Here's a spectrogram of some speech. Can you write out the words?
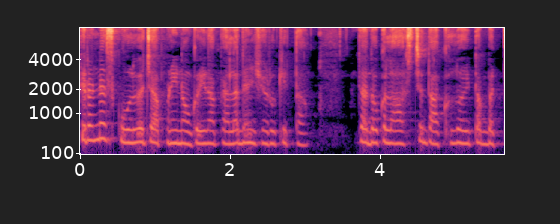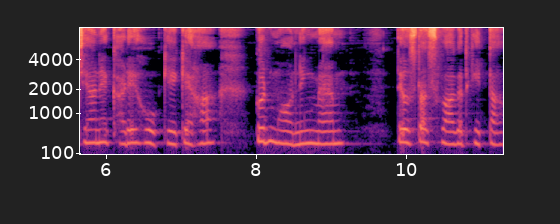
ਕਿਰਨ ਨੇ ਸਕੂਲ ਵਿੱਚ ਆਪਣੀ ਨੌਕਰੀ ਦਾ ਪਹਿਲਾ ਦਿਨ ਸ਼ੁਰੂ ਕੀਤਾ। ਜਦੋਂ ਕਲਾਸ 'ਚ ਦਾਖਲ ਹੋਈ ਤਾਂ ਬੱਚਿਆਂ ਨੇ ਖੜੇ ਹੋ ਕੇ ਕਿਹਾ ਗੁੱਡ ਮਾਰਨਿੰਗ ਮੈਮ ਤੇ ਉਸ ਦਾ ਸਵਾਗਤ ਕੀਤਾ।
